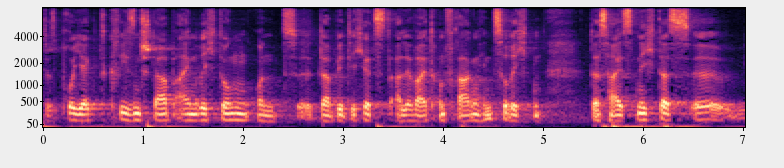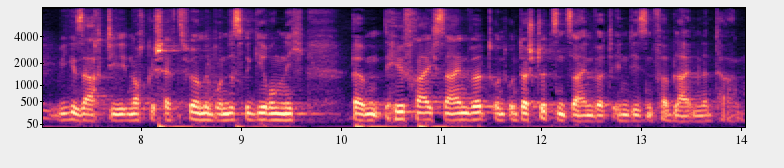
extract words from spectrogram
das Projekt Krisenstab-Einrichtung und äh, da bitte ich jetzt alle weiteren Fragen hinzurichten. Das heißt nicht, dass, äh, wie gesagt, die noch geschäftsführende Bundesregierung nicht ähm, hilfreich sein wird und unterstützend sein wird in diesen verbleibenden Tagen.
